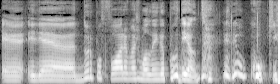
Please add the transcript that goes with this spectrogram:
É, ele é duro por fora, mas molenga por dentro. Ele é um cookie.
